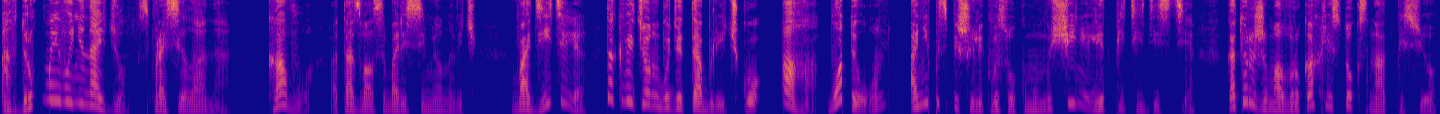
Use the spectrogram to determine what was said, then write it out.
«А вдруг мы его не найдем?» — спросила она. «Кого?» — отозвался Борис Семенович. «Водителя? Так ведь он будет табличку. Ага, вот и он». Они поспешили к высокому мужчине лет 50, который сжимал в руках листок с надписью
